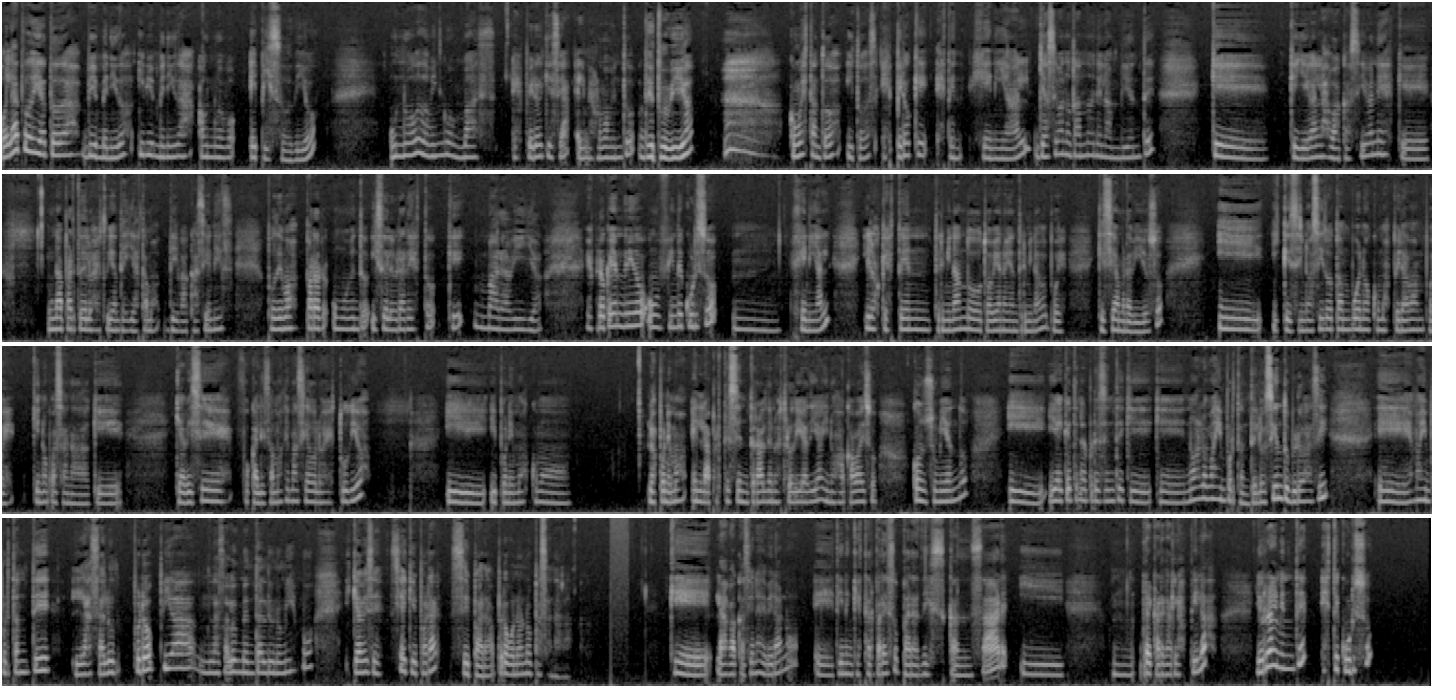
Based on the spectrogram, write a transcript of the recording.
Hola a todos y a todas, bienvenidos y bienvenidas a un nuevo episodio, un nuevo domingo más. Espero que sea el mejor momento de tu día. ¿Cómo están todos y todas? Espero que estén genial. Ya se va notando en el ambiente que, que llegan las vacaciones, que una parte de los estudiantes ya estamos de vacaciones. Podemos parar un momento y celebrar esto. ¡Qué maravilla! Espero que hayan tenido un fin de curso mmm, genial y los que estén terminando o todavía no hayan terminado, pues que sea maravilloso. Y, y, que si no ha sido tan bueno como esperaban, pues que no pasa nada, que, que a veces focalizamos demasiado los estudios y, y ponemos como los ponemos en la parte central de nuestro día a día y nos acaba eso consumiendo y, y hay que tener presente que, que, no es lo más importante, lo siento, pero es así, eh, es más importante la salud propia, la salud mental de uno mismo y que a veces si hay que parar, se para, pero bueno, no pasa nada. Que las vacaciones de verano eh, tienen que estar para eso, para descansar y mm, recargar las pilas. Yo realmente este curso,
